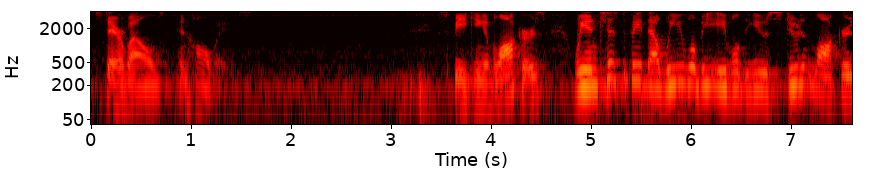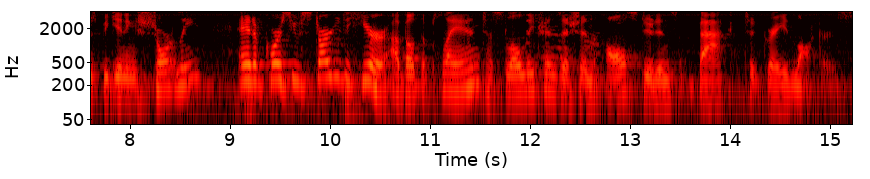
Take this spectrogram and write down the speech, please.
stairwells, and hallways. Speaking of lockers, we anticipate that we will be able to use student lockers beginning shortly, and of course you've started to hear about the plan to slowly transition all students back to grade lockers.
